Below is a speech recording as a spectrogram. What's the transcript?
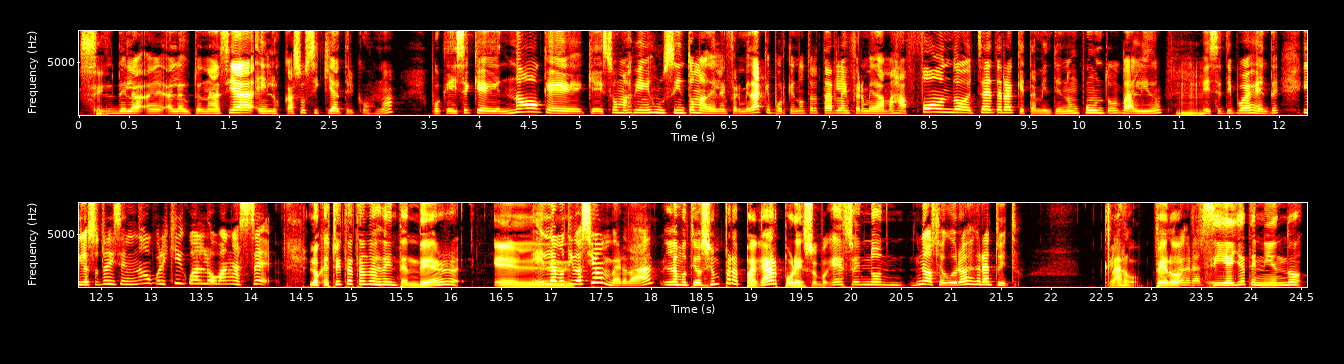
Sí. de la- a la eutanasia en los casos psiquiátricos, ¿no? Porque dice que no, que, que eso más bien es un síntoma de la enfermedad, que por qué no tratar la enfermedad más a fondo, etcétera, que también tiene un punto válido, ese tipo de gente. Y los otros dicen, no, pero es que igual lo van a hacer. Lo que estoy tratando es de entender el... Es La motivación, ¿verdad? la motivación para pagar por eso. Porque eso no... No, seguro es gratuito. Claro, pero si ella teniendo...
